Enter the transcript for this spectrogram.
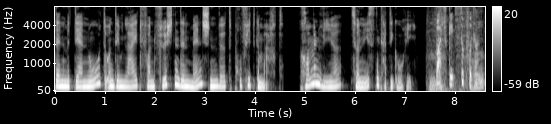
denn mit der Not und dem Leid von flüchtenden Menschen wird Profit gemacht. Kommen wir zur nächsten Kategorie. Was gibt's zu futtern?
